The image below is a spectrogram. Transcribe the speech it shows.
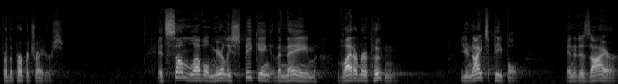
for the perpetrators. At some level, merely speaking the name Vladimir Putin unites people in a desire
